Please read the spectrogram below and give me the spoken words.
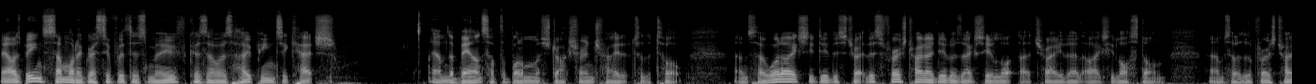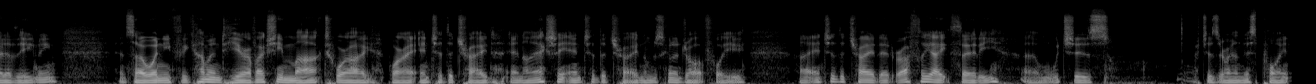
Now, I was being somewhat aggressive with this move because I was hoping to catch um, the bounce off the bottom of the structure and trade it to the top. Um, so what I actually did this trade, this first trade I did was actually a, lot, a trade that I actually lost on. Um, so it was the first trade of the evening. And so when if you come into here, I've actually marked where I where I entered the trade, and I actually entered the trade. I'm just going to draw it for you. I entered the trade at roughly 8:30, um, which is which is around this point,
